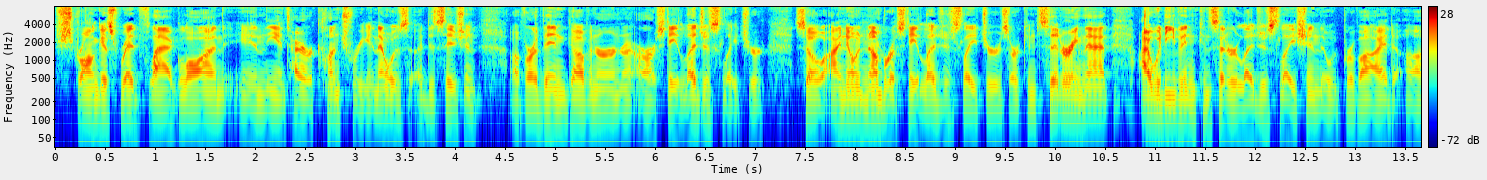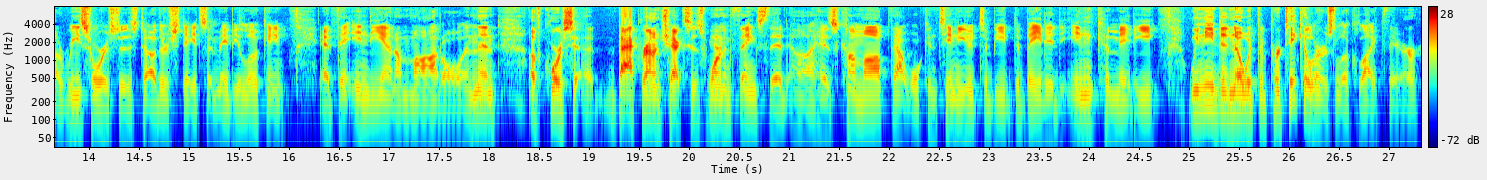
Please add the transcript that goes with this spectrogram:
strongest red flag law in, in the entire country, and that was a decision of our then governor and our state legislature. So I know a number of state legislatures are considering that. I would even consider legislation that would provide uh, resources to other states that may be looking at the Indiana model. And then, of course, uh, background checks is one of the things that uh, has come up that will continue to be debated in committee. We need to know what the particulars look like there.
